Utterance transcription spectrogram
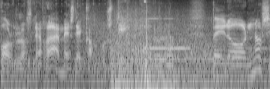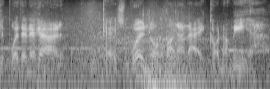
Por los derrames de combustible. Pero no se puede negar que es bueno para la economía.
